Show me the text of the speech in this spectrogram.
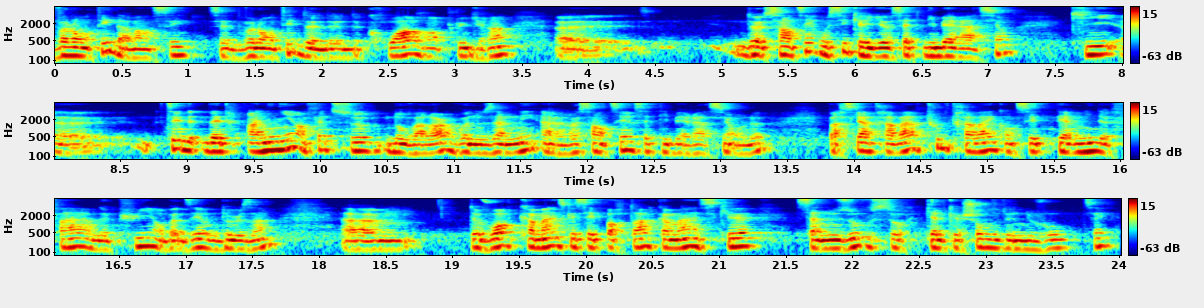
volonté d'avancer, cette volonté de, croire en plus grand, euh, de sentir aussi qu'il y a cette libération qui, euh, d'être aligné en fait sur nos valeurs va nous amener à ressentir cette libération-là. Parce qu'à travers tout le travail qu'on s'est permis de faire depuis, on va dire, deux ans, euh, de voir comment est-ce que c'est porteur, comment est-ce que ça nous ouvre sur quelque chose de nouveau, tu sais.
